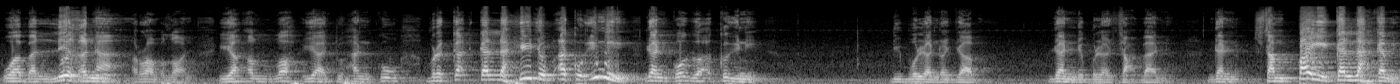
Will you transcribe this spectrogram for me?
wa ballighna ramadan. Ya Allah, Ya Tuhanku Berkatkanlah hidup aku ini Dan keluarga aku ini Di bulan Rajab Dan di bulan Syaban Dan sampaikanlah kami.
